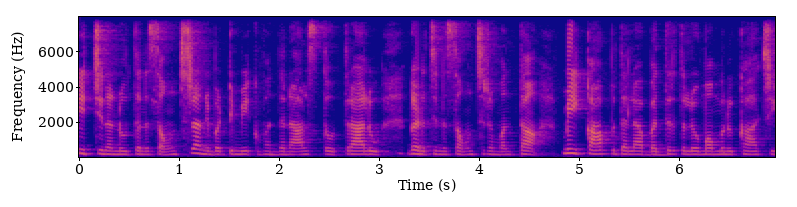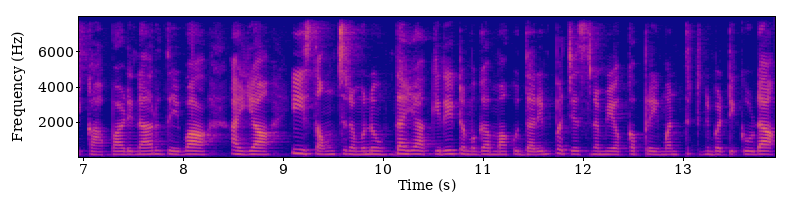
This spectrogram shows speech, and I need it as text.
ఇచ్చిన నూతన సంవత్సరాన్ని బట్టి మీకు వందనాలు స్తోత్రాలు. గడిచిన సంవత్సరం అంతా మీ కాపుదల భద్రతలో మమ్మను కాచి కాపాడినారు దేవా. అయ్యా ఈ సంవత్సరమును దయా కిరీటముగా మాకు ధరింపచేసిన మీ యొక్క ప్రేమంతటిని బట్టి కూడా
